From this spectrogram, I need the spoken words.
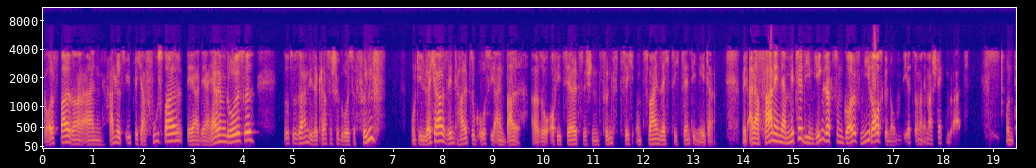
Golfball, sondern ein handelsüblicher Fußball der, der Herrengröße, sozusagen, diese klassische Größe 5. Und die Löcher sind halt so groß wie ein Ball, also offiziell zwischen 50 und 62 Zentimeter. Mit einer Fahne in der Mitte, die im Gegensatz zum Golf nie rausgenommen wird, sondern immer stecken bleibt. Und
